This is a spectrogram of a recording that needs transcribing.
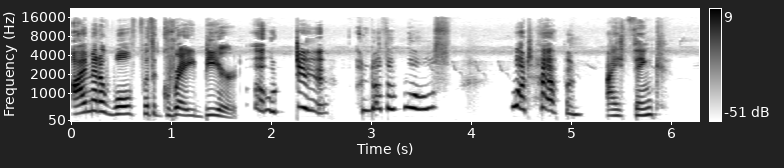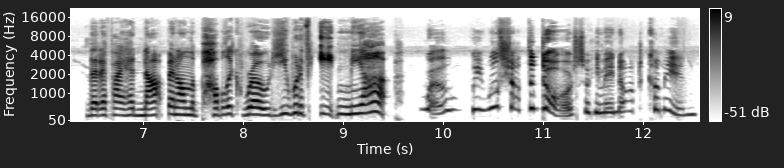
I met a wolf with a gray beard. Oh dear, another wolf? What happened? I think that if I had not been on the public road, he would have eaten me up. Well, we will shut the door so he may not come in.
